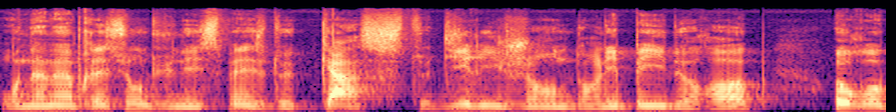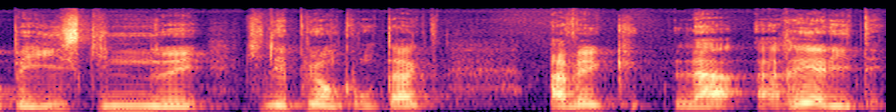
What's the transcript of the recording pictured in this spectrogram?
on a l'impression d'une espèce de caste dirigeante dans les pays d'Europe, européiste, qui n'est plus en contact avec la réalité.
